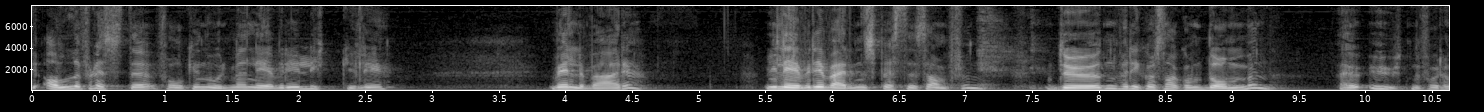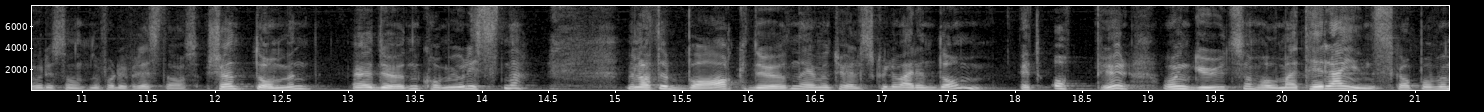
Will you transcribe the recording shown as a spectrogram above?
De aller fleste folk i nordmenn lever i lykkelig velvære. Vi lever i verdens beste samfunn. Døden, for ikke å snakke om dommen, er jo utenfor horisonten for de fleste av oss. Skjønt dommen, eh, døden kommer jo listende. men at det bak døden eventuelt skulle være en dom, et oppgjør og en Gud som holder meg til regnskap over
